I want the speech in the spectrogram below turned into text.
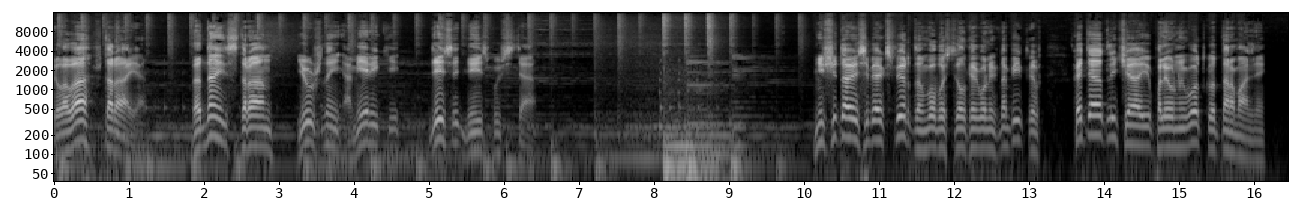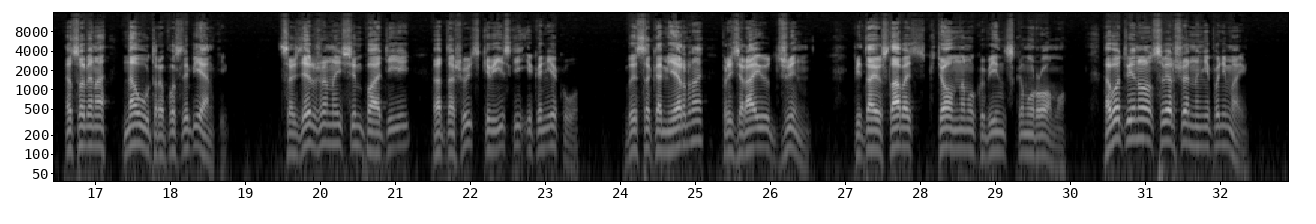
Глава вторая. Одна из стран Южной Америки 10 дней спустя. Не считаю себя экспертом в области алкогольных напитков, хотя отличаю паленую водку от нормальной, особенно на утро после пьянки. Со сдержанной симпатией отношусь к виски и коньяку. Высокомерно презираю джин. Питаю слабость к темному кубинскому рому. А вот вино совершенно не понимаю.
